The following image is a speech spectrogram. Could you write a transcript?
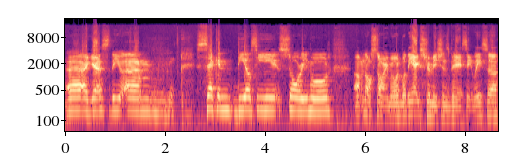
uh, I guess, the um, second DLC story mode. Uh, not story mode, but the extra missions, basically. So,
